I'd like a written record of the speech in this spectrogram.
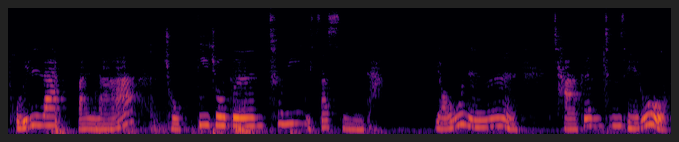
보일락 말라 좁디 좁은 틈이 있었습니다. 여우는 작은 틈새로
